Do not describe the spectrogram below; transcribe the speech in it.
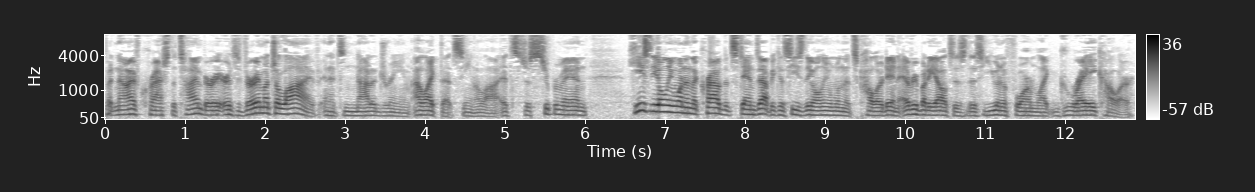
But now I've crashed the time barrier. It's very much alive, and it's not a dream. I like that scene a lot. It's just Superman. He's the only one in the crowd that stands out because he's the only one that's colored in. Everybody else is this uniform, like gray color.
